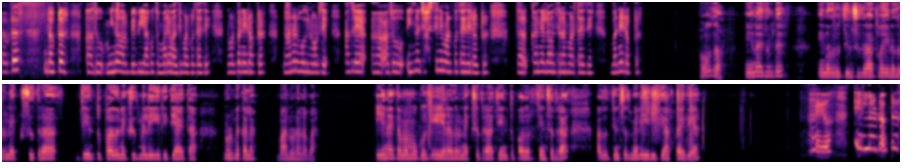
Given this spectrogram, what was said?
ಡಾಕ್ಟರ್ ಡಾಕ್ಟರ್ ಅದು ಮೀನಾ ಅವ್ರ ಬೇಬಿ ಯಾಕೋ ತುಂಬಾನೇ ವಾಂತಿ ಮಾಡ್ಕೊತಾ ಇದೆ. ನೋಡ್ ಬನ್ನಿ ಡಾಕ್ಟರ್ ನಾನು ಹೋಗಿ ನೋಡಿದೆ. ಆದ್ರೆ ಅದು ಇನ್ನೂ ಜಾಸ್ತಿನೇ ಮಾಡ್ಕೊತಾ ಇದೆ ಡಾಕ್ಟರ್. ತರ ಕಣ್ಣೆಲ್ಲ ಒಂಥರ ಮಾಡ್ತಾ ಇದೆ. ಬನ್ನಿ ಡಾಕ್ಟರ್. ಹೌದಾ? ಏನಾಯ್ತಂತೆ? ಏನಾದ್ರು ತಿನ್ಸಿದ್ರ ಅಥವಾ ಏನಾದ್ರು ನೆಕ್ಸಿದ್ರ ಜೇನುತುಪ್ಪ ಅದು ನೆಕ್ಸಿದ್ಮೇಲೆ ಈ ರೀತಿ ಆಯ್ತಾ? ನೋಡ್ಬೇಕಲ್ಲ. ಬಾ ನೋಡೋಣ ಬಾ. ಏನಾಯ್ತಮ್ಮ ಮಗುಗೆ? ಏನಾದ್ರು ನೆಕ್ಸಿದ್ರ ಜೇನುತುಪ್ಪ ಆದರೂ ತಿನ್ಸಿದ್ರ? ಅದು ತಿನ್ಸಿದ್ಮೇಲೆ ಈ ರೀತಿ ಆಗ್ತಾ ಇದೆಯಾ? ಅಯ್ಯೋ ಇಲ್ಲ ಡಾಕ್ಟರ್.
